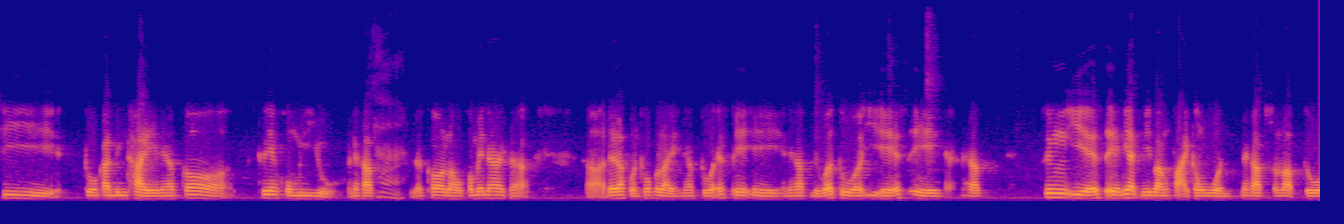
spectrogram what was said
ที่ตัวการบินไทยนะครับ ก็ ก็ยังคงมีอยู่นะครับค่ะแล้วก็เราก็ไม่น่าจะเอ่อได้รับผลกระทบอะไรนะครับตัว FAA นะครับ หรือว่าตัว EASA เนี่ยนะครับ ซึ่ง EASA เนี่ยอาจจะมีบางฝ่ายกังวลนะครับสำหรับตัว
